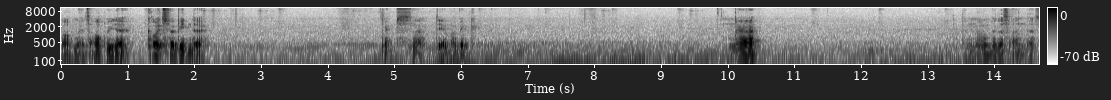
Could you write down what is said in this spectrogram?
brauchen wir jetzt auch wieder Kreuzverbinder. Ups, na, der war weg. Ja. Dann machen wir das anders.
